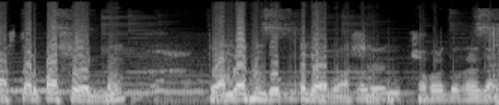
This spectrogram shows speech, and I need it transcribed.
রাস্তার পাশে একদম। তো আমরা এখন দোকানে যাব আসলে সকালের দোকানে যাই।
